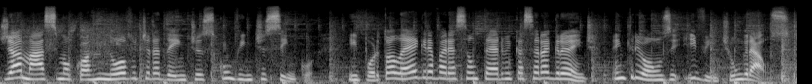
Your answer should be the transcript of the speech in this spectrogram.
Já a máxima ocorre em Novo Tiradentes, com 25. Em Porto Alegre, a variação térmica será grande, entre 11 e 21 graus.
